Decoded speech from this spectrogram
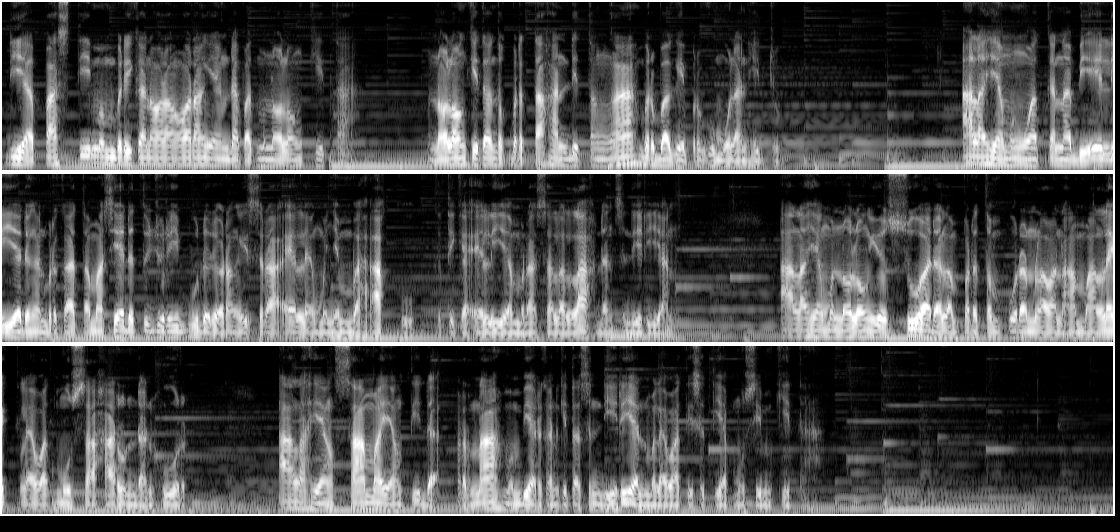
Dia pasti memberikan orang-orang yang dapat menolong kita, menolong kita untuk bertahan di tengah berbagai pergumulan hidup. Allah yang menguatkan Nabi Elia dengan berkata masih ada tujuh ribu dari orang Israel yang menyembah aku ketika Elia merasa lelah dan sendirian. Allah yang menolong Yosua dalam pertempuran melawan Amalek lewat Musa, Harun, dan Hur. Allah yang sama yang tidak pernah membiarkan kita sendirian melewati setiap musim kita.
